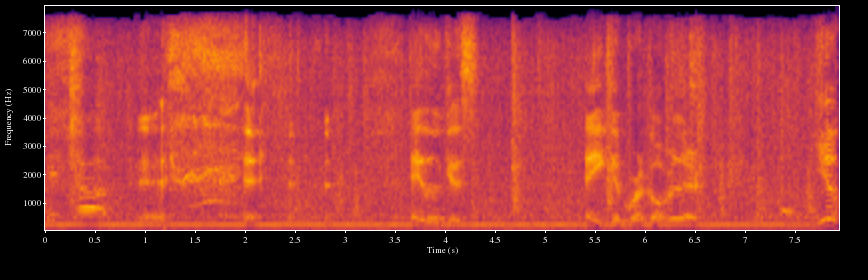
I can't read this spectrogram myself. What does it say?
Good job. hey Lucas. Hey, good work over there. You.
